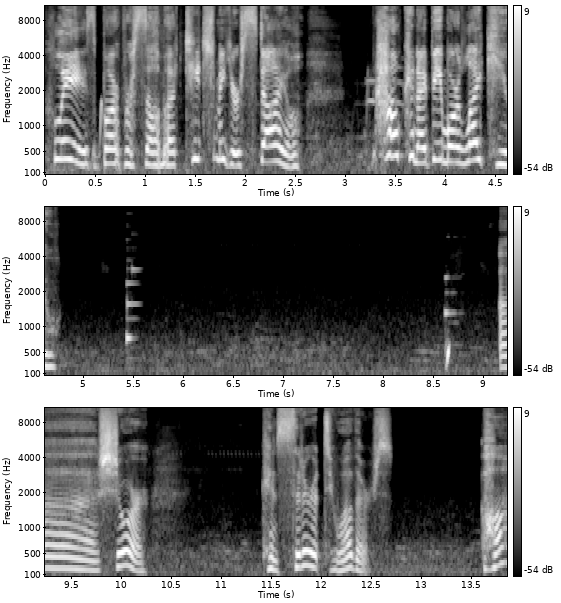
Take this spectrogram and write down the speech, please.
Please, Barbara Sama, teach me your style. How can I be more like you? Uh, sure. Consider it to others. Huh?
